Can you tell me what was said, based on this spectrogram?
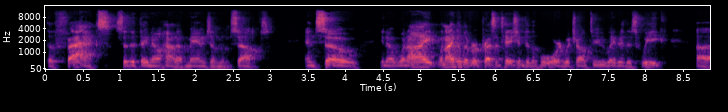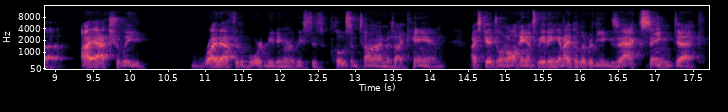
the facts so that they know how to manage them themselves. And so, you know, when I when I deliver a presentation to the board, which I'll do later this week, uh, I actually right after the board meeting, or at least as close in time as I can, I schedule an all hands meeting and I deliver the exact same deck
